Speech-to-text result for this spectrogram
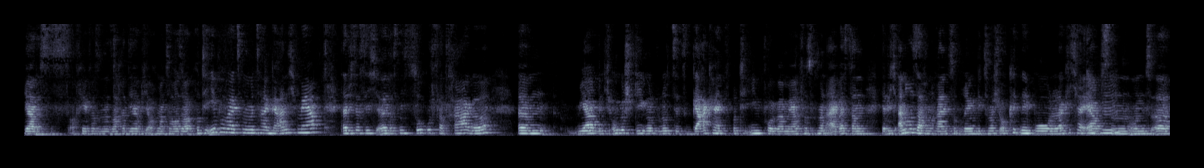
ja, das ist auf jeden Fall so eine Sache, die habe ich auch mal zu Hause. Aber Proteinpulver jetzt momentan gar nicht mehr. Dadurch, dass ich äh, das nicht so gut vertrage, ähm, ja, bin ich umgestiegen und benutze jetzt gar kein Proteinpulver mehr und versuche mein Eiweiß dann ja durch andere Sachen reinzubringen, wie zum Beispiel auch Kidneybohnen oder Kichererbsen mhm. und äh,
